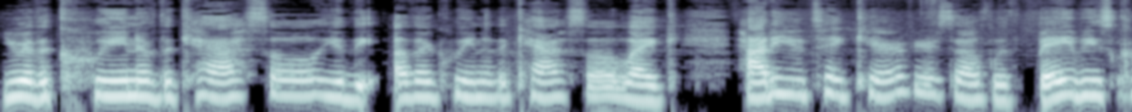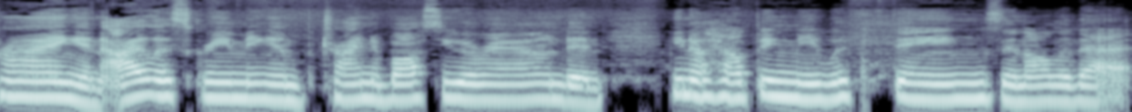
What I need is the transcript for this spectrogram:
You're the queen of the castle. You're the other queen of the castle. Like, how do you take care of yourself with babies crying and Isla screaming and trying to boss you around and, you know, helping me with things and all of that?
